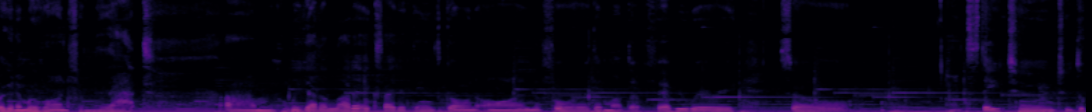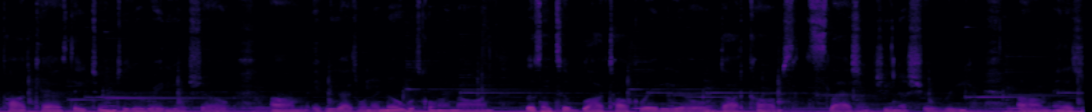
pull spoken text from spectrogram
we're going to move on from that. Um, we got a lot of exciting things going on for the month of February. So, stay tuned to the podcast, stay tuned to the radio show. Um, if you guys want to know what's going on, listen to blogtalkradio.com slash Gina Sherrie. Um, and it's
